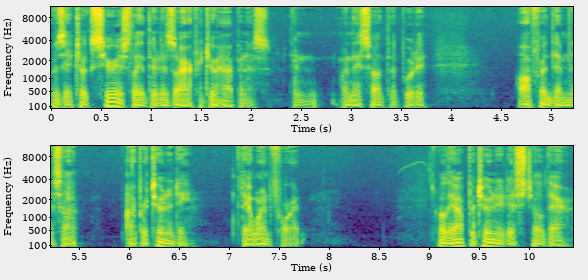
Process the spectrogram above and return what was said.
was they took seriously their desire for true happiness. And when they saw that the Buddha offered them this opportunity, they went for it. Well, the opportunity is still there.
